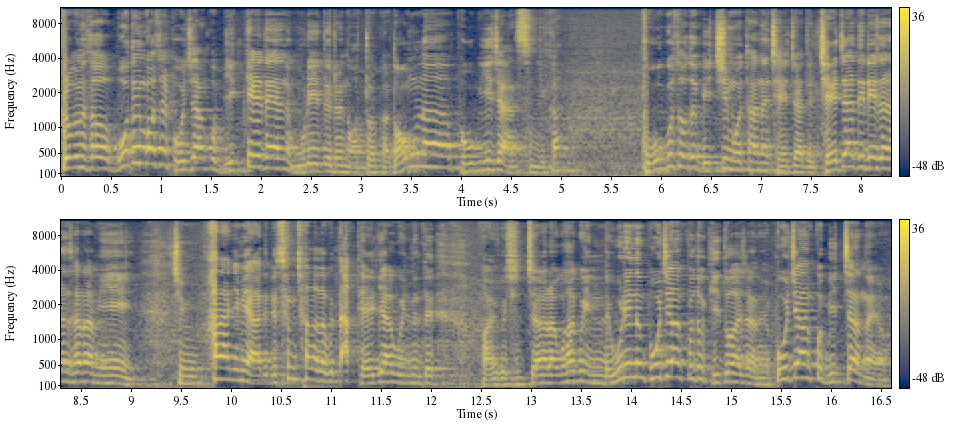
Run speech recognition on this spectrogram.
그러면서 모든 것을 보지 않고 믿게 된 우리들은 어떨까? 너무나 복이지 않습니까? 보고서도 믿지 못하는 제자들, 제자들이라는 사람이 지금 하나님의 아들이 승천하려고 딱 대기하고 있는데, 아, 이거 진짜라고 하고 있는데, 우리는 보지 않고도 기도하잖아요. 보지 않고 믿잖아요.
